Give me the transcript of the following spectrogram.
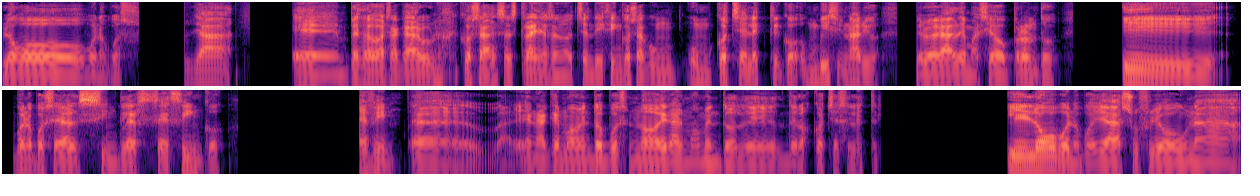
Luego, bueno, pues ya eh, empezó a sacar unas cosas extrañas. En el 85 sacó un, coche eléctrico, un visionario, pero era demasiado pronto. Y bueno, pues era el Sinclair C5. En fin, eh, en aquel momento pues no era el momento de, de los coches eléctricos. Y luego, bueno, pues ya sufrió una,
